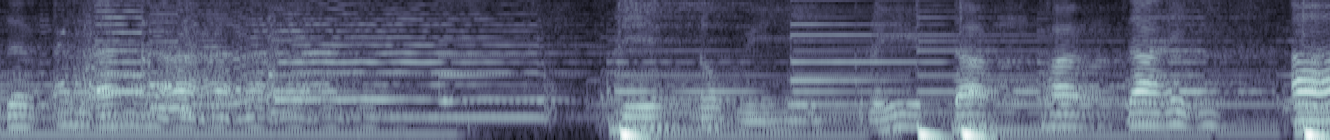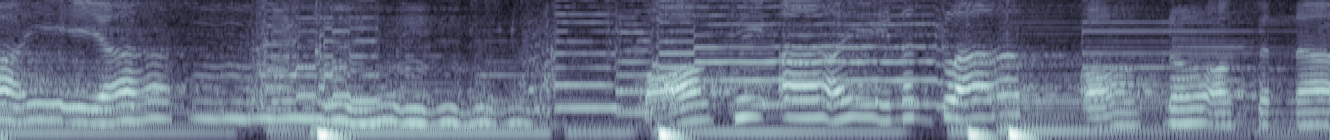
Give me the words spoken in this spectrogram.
เจะอายเสียงนกหวีดกรีดดังพังใจอายย้ำบอกให้อายนั้นกลับ ออกนอกสนา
